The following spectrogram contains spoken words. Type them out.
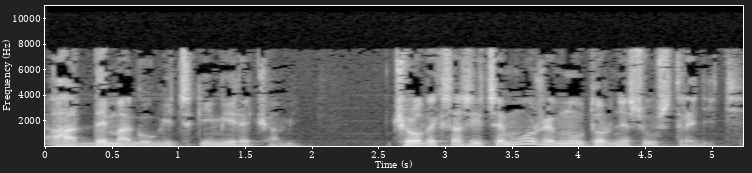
a demagogickými rečami. Človek sa síce môže vnútorne sústrediť,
